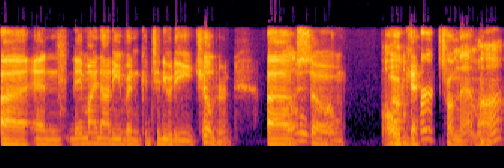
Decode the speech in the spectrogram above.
uh, and they might not even continue to eat children. Uh, oh, so old okay. birds from them, huh?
